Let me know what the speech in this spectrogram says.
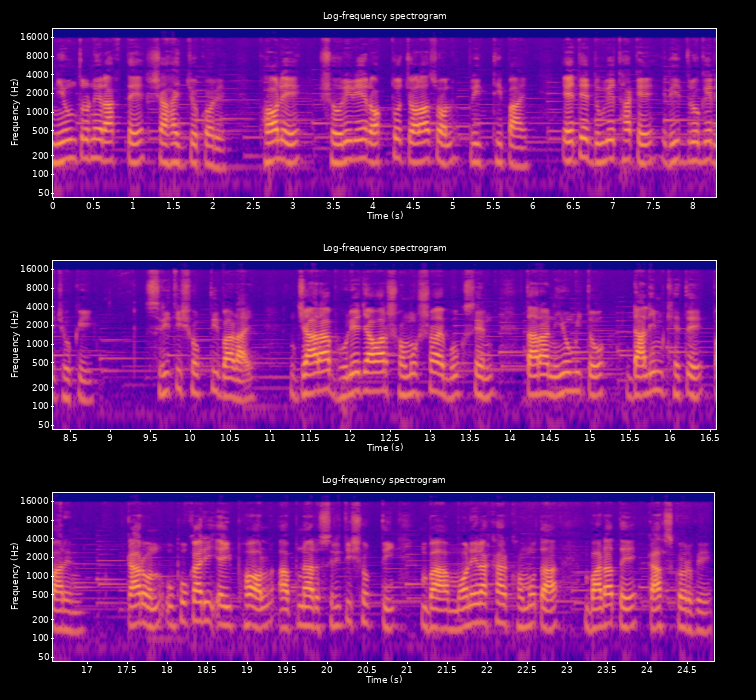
নিয়ন্ত্রণে রাখতে সাহায্য করে। ফলে শরীরে রক্ত চলাচল বৃদ্ধি পায়। এতে দূরে থাকে হৃদরোগের ঝুঁকি। স্মৃতিশক্তি বাড়ায়। যারা ভুলে যাওয়ার সমস্যায় ভুগছেন, তারা নিয়মিত ডালিম খেতে পারেন। কারণ উপকারী এই ফল আপনার স্মৃতিশক্তি বা মনে রাখার ক্ষমতা বাড়াতে কাজ করবে।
